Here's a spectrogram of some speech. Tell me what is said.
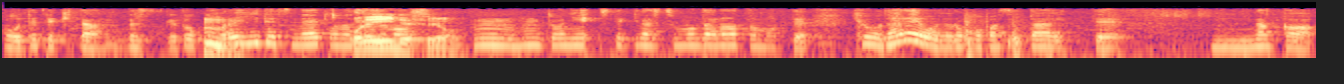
こう出てきたんですけど、うん。これいいですね、この質問。これいいですよ。うん、本当に素敵な質問だなと思って今日誰を喜ばせたいって、うん、なんか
